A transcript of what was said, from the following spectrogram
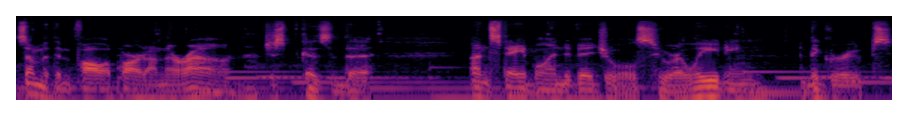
Some of them fall apart on their own just because of the unstable individuals who are leading the groups.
